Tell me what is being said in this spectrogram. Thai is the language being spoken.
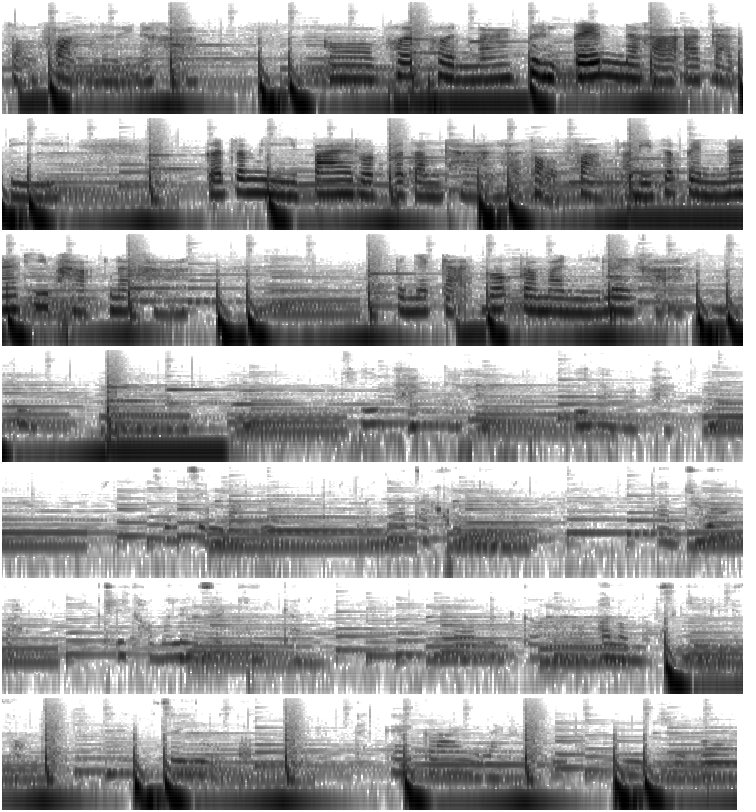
สองฝั่งเลยนะคะ ก็เพลิดเพลินมากตื่นเต้นนะคะ อากาศดี ก็จะมีป้ายรถประจำทางค่ะสองฝั่ง อันนี้จะเป็นหน้าที่พักนะคะ บรรยากาศก็ประมาณนี้เลยค่ะ ที่เขามาเล่นสกีกัน เพราะมันก็อารมณ์แบบสกีรีสอร์ทจะอยู่แบบใกล้ๆแหล่งที่มีเคเบิล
